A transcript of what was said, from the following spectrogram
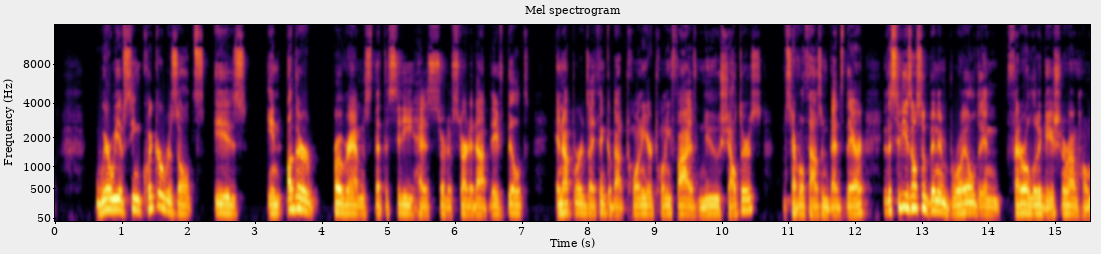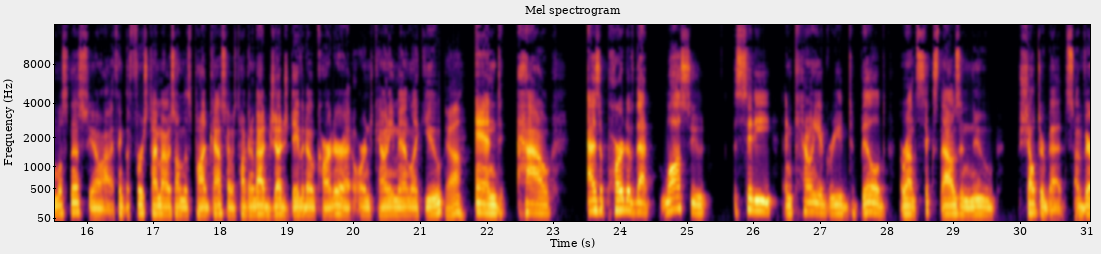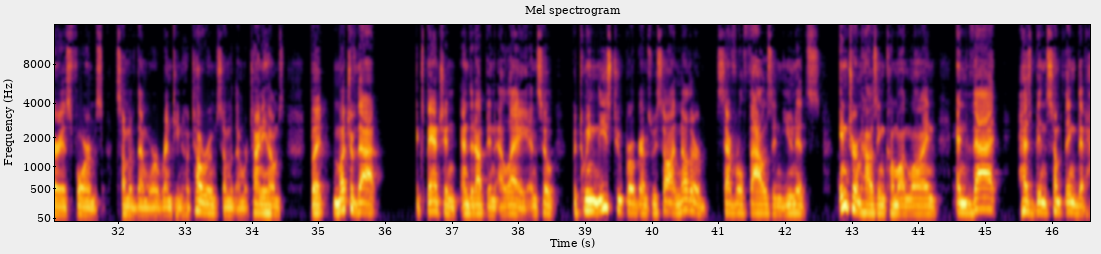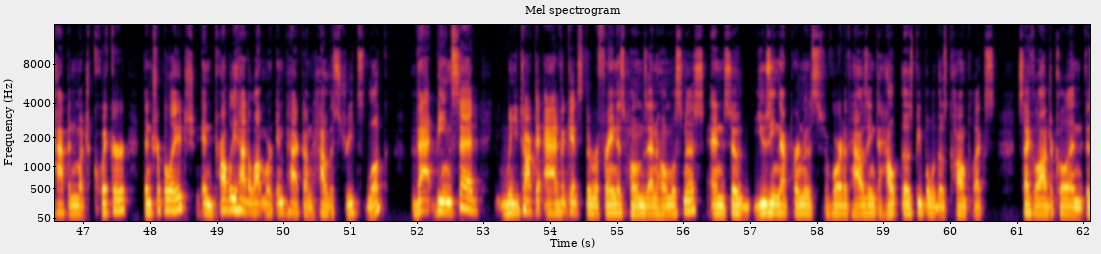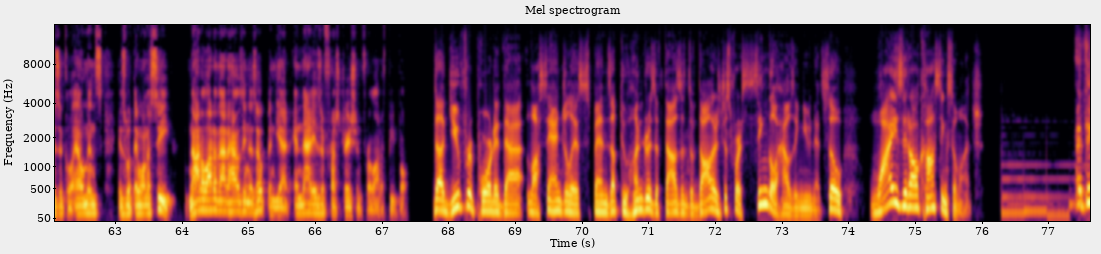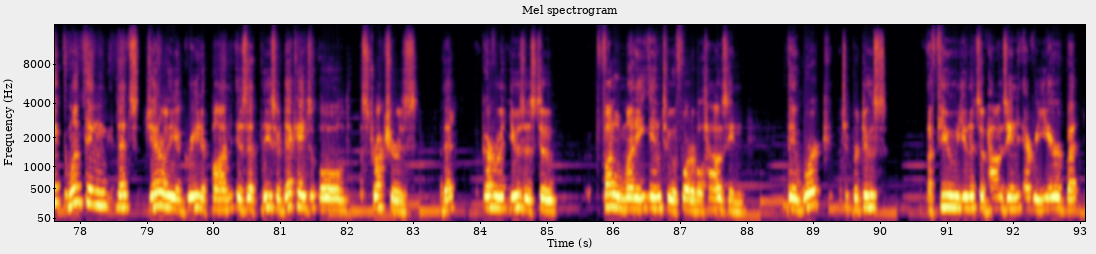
Where we have seen quicker results is in other programs that the city has sort of started up. They've built in upwards, I think, about 20 or 25 new shelters several thousand beds there. The city has also been embroiled in federal litigation around homelessness. You know, I think the first time I was on this podcast, I was talking about Judge David O. Carter at Orange County, man like you. Yeah. And how, as a part of that lawsuit, the city and county agreed to build around 6,000 new shelter beds of various forms. Some of them were renting hotel rooms, some of them were tiny homes, but much of that expansion ended up in LA. And so between these two programs, we saw another several thousand units interim housing come online. And that has been something that happened much quicker than Triple H and probably had a lot more impact on how the streets look. That being said, when you talk to advocates, the refrain is homes and homelessness. And so using that permanent supportive housing to help those people with those complex psychological and physical ailments is what they want to see. Not a lot of that housing is opened yet. And that is a frustration for a lot of people. Doug, you've reported that Los Angeles spends up to hundreds of thousands of dollars just for a single housing unit. So, why is it all costing so much? I think one thing that's generally agreed upon is that these are decades old structures that government uses to funnel money into affordable housing. They work to produce a few units of housing every year, but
